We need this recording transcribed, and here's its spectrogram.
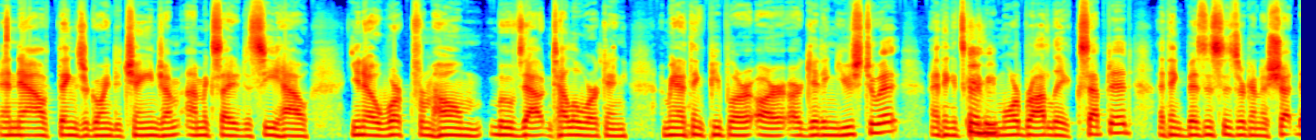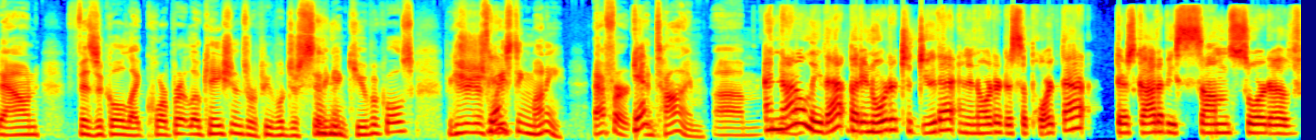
and now things are going to change. I'm I'm excited to see how you know work from home moves out and teleworking. I mean, I think people are are, are getting used to it. I think it's going to mm-hmm. be more broadly accepted. I think businesses are going to shut down physical like corporate locations where people just sitting mm-hmm. in cubicles because you're just yeah. wasting money effort yeah. and time. Um, and not know. only that, but in order to do that and in order to support that, there's got to be some sort of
